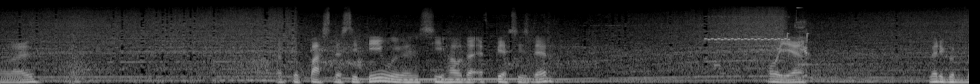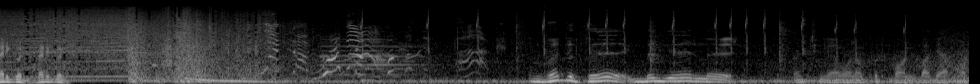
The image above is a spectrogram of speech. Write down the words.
Alright. Have to pass the city. We can see how the FPS is there. Oh yeah. Very good, very good, very good. What the fuck? Body armor. Actually, I wanna put one body armor.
